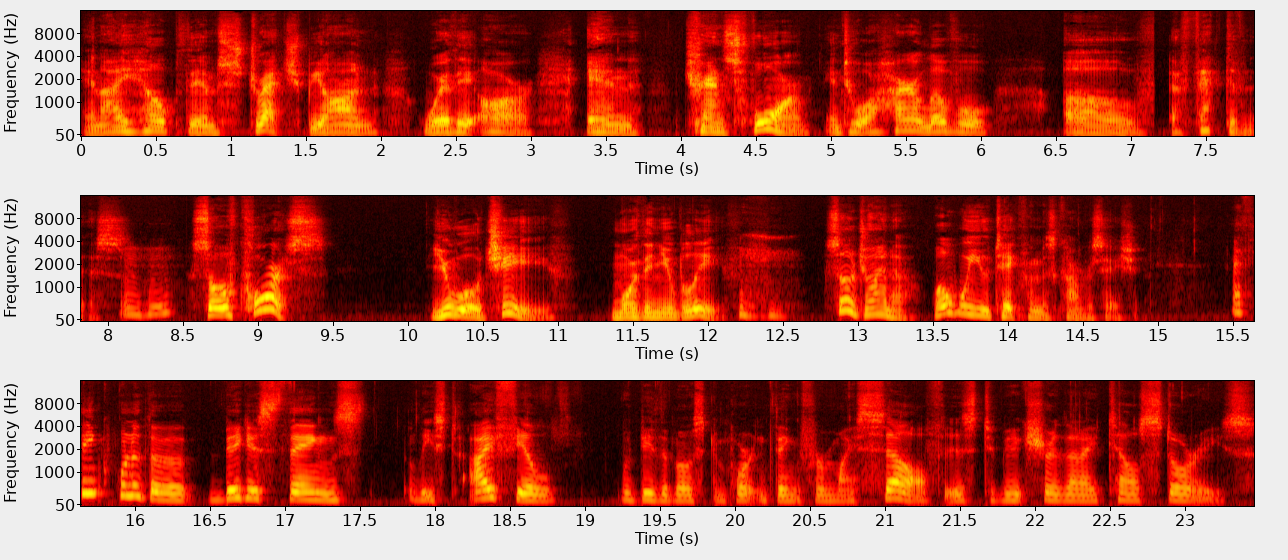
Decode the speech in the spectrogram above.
and I help them stretch beyond where they are and transform into a higher level of effectiveness. Mm-hmm. So, of course, you will achieve more than you believe. So, Joanna, what will you take from this conversation? I think one of the biggest things, at least I feel would be the most important thing for myself, is to make sure that I tell stories.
